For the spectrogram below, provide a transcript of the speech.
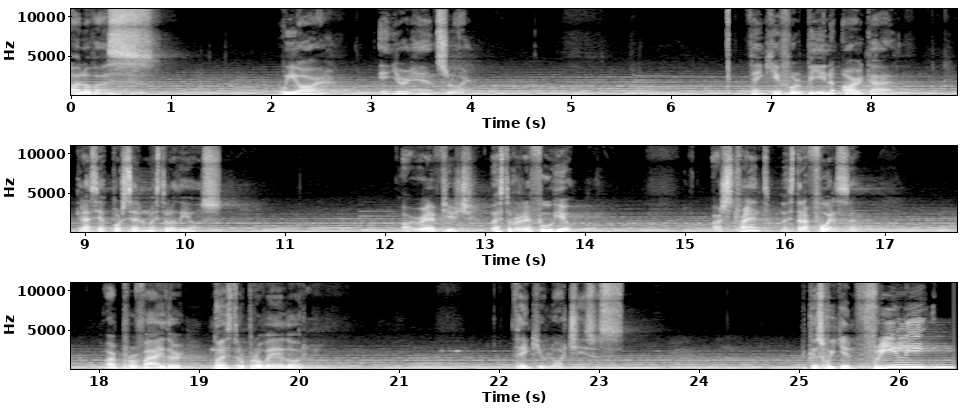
all of us, we are in your hands, Lord. Thank you for being our God. Gracias por ser nuestro Dios. Our refuge, nuestro refugio. Our strength, nuestra fuerza. Our provider, nuestro proveedor. Thank you, Lord Jesus. Because we can freely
